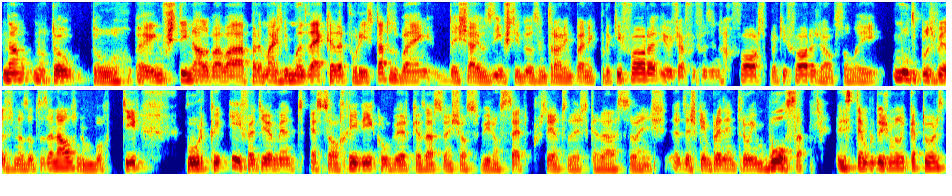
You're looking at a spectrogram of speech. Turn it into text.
Não, não estou. Estou a investir na Alibaba para mais de uma década, por isso está tudo bem. Deixai os investidores entrarem em pânico por aqui fora. Eu já fui fazendo reforço por aqui fora, já o falei múltiplas vezes nas outras análises, não me vou repetir, porque efetivamente é só ridículo ver que as ações só subiram 7% desde que as ações, desde que a empresa entrou em bolsa em setembro de 2014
